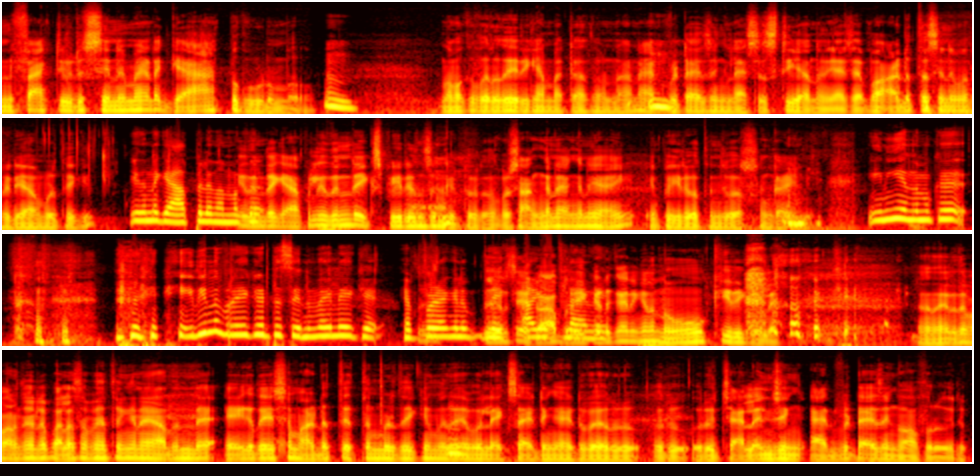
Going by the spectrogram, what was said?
ഇൻഫാക്റ്റ് ഒരു സിനിമയുടെ ഗ്യാപ്പ് കൂടുമ്പോൾ നമുക്ക് വെറുതെ ഇരിക്കാൻ പറ്റാത്തതുകൊണ്ടാണ് അഡ്വർടൈസിംഗിൽ അസിസ്റ്റ് ചെയ്യാന്ന് വിചാരിച്ചത്. അപ്പോൾ അടുത്ത സിനിമ റെഡി ആകുമ്പോഴത്തേക്കും ഇതിന്റെ ഗ്യാപ്പിൽ നമുക്ക് ഇതിന്റെ ഗ്യാപ്പിൽ ഇതിന്റെ എക്സ്പീരിയൻസും കിട്ടുമായിരുന്നു പക്ഷെ അങ്ങനെ അങ്ങനെയായി ഇപ്പൊ ഇരുപത്തഞ്ച് വർഷം കഴിഞ്ഞു. ഇനി നമുക്ക് ഇതിന് ബ്രേക്ക് എടുത്ത സിനിമയിലേക്ക് എപ്പോഴെങ്കിലും തീർച്ചയായിട്ടും. ആ ബ്രേക്ക് planning? എടുക്കാൻ ഇങ്ങനെ നോക്കിയിരിക്കില്ലേ. നേരത്തെ പറഞ്ഞ പോലെ പല സമയത്തും ഇങ്ങനെ അതിന്റെ ഏകദേശം അടുത്തെത്തുമ്പോഴത്തേക്കും ഇതേപോലെ എക്സൈറ്റിംഗ് ആയിട്ട് വേറൊരു ഒരു ഒരു ചലഞ്ചിങ് അഡ്വർടൈസിങ് ഓഫർ വരും.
